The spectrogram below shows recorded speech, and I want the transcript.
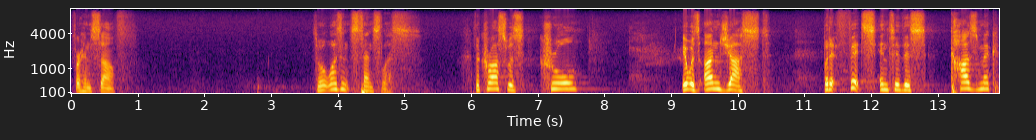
for himself. So it wasn't senseless. The cross was cruel, it was unjust, but it fits into this cosmic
